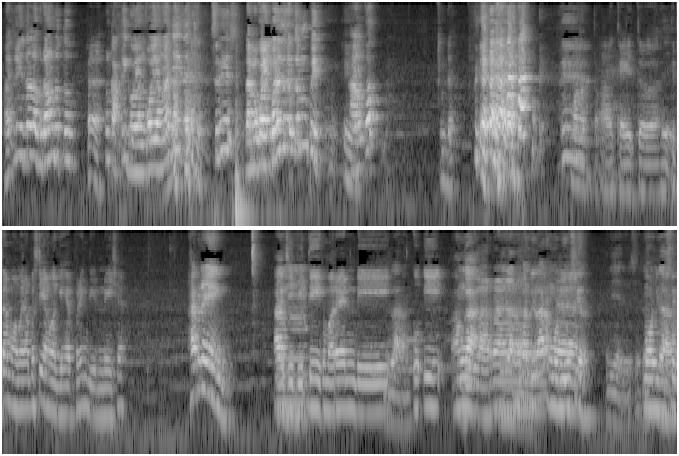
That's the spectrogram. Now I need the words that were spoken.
Nah itu itu lagu dangdut tuh. Lu kaki goyang-goyang aja itu. Serius. Lama goyang badan itu kan sempit. Iya. Angkot udah. Oke itu. Kita mau main apa sih yang lagi happening di Indonesia? Happening. Um, LGBT kemarin di Dilarang. UI Oh, enggak. dilarang. Bukan dilarang, mau Eh, diusir. iya. Mau Dilarang diusir.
